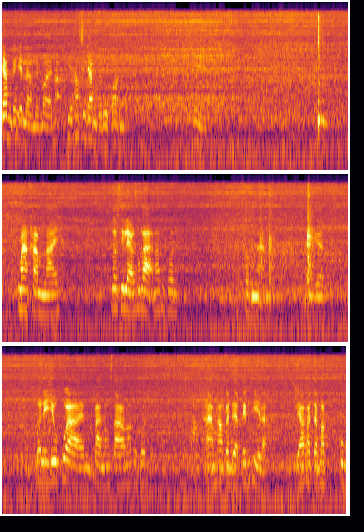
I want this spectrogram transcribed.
ยำก็เฮ็ดแล้วเรียบร้อยเนาะที่เฮาสิยำกระดูกอ่อนนี่มาคำไรเลือกสิแล้วธุระเนาะทุกคนต้มน้ำนี่ก็เมื่อนี้อยู่ขั้วบ้านน้องสาวเนาะทุกคนน้ำเฮาก็เดือดเต็มที่ละเดี๋ยวเขาจะมาปรุง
